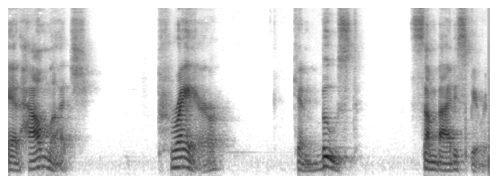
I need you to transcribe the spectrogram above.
at how much prayer can boost somebody's spirit.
